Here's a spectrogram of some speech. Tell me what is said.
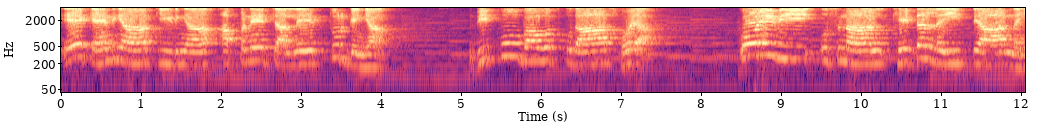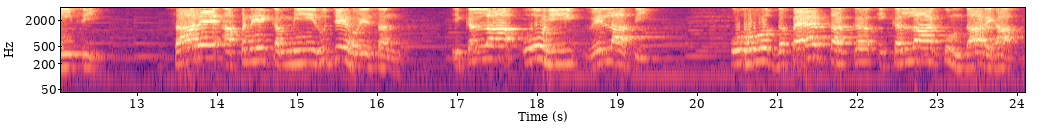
ਇਹ ਕਹਿੰਦੀਆਂ ਕੀੜੀਆਂ ਆਪਣੇ ਚਾਲੇ ਤੁਰ ਗਈਆਂ। ਦੀਪੂ ਬਹੁਤ ਉਦਾਸ ਹੋਇਆ। ਕੋਈ ਵੀ ਉਸ ਨਾਲ ਖੇਡਣ ਲਈ ਤਿਆਰ ਨਹੀਂ ਸੀ। ਸਾਰੇ ਆਪਣੇ ਕੰਮੀ ਰੁੱਝੇ ਹੋਏ ਸਨ। ਇਕੱਲਾ ਉਹ ਹੀ ਵਿਹਲਾ ਸੀ। ਉਹ ਦੁਪਹਿਰ ਤੱਕ ਇਕੱਲਾ ਘੁੰਮਦਾ ਰਿਹਾ।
